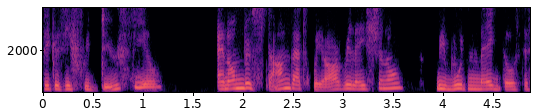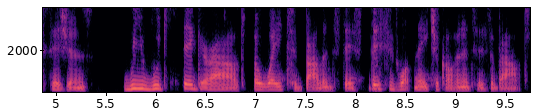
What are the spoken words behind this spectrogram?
Because if we do feel and understand that we are relational, we wouldn't make those decisions. We would figure out a way to balance this. This is what nature governance is about.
